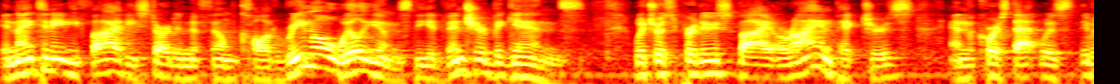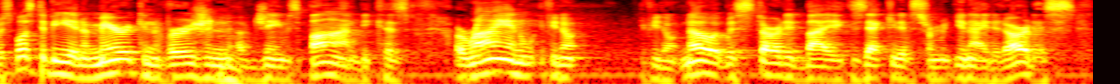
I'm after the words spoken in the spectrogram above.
In 1985, he starred in a film called Remo Williams: The Adventure Begins, which was produced by Orion Pictures, and of course that was it was supposed to be an American version of James Bond because Orion, if you don't if you don't know, it was started by executives from United Artists.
